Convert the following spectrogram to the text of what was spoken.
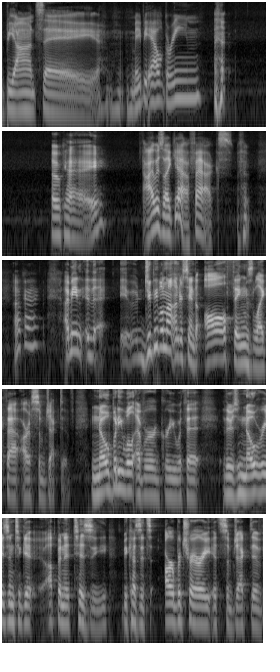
Beyonce, maybe Al Green. Okay. I was like, yeah, facts. Okay. I mean, th- do people not understand all things like that are subjective? Nobody will ever agree with it. There's no reason to get up in a tizzy because it's arbitrary, it's subjective,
